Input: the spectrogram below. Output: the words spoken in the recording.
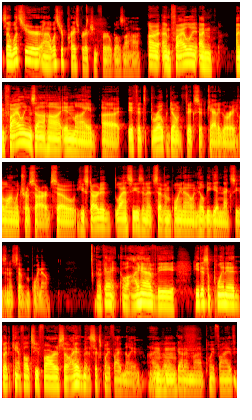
So what's your uh, what's your price prediction for Will Zaha? All right, I'm filing. I'm I'm filing Zaha in my uh, if it's broke, don't fix it category, along with Trossard. So he started last season at 7.0, and he'll begin next season at oh. 7.0. Okay. Well, I have the he disappointed but can't fall too far. So I have him at 6.5 million. I've uh, Mhm. got him uh, 0.5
